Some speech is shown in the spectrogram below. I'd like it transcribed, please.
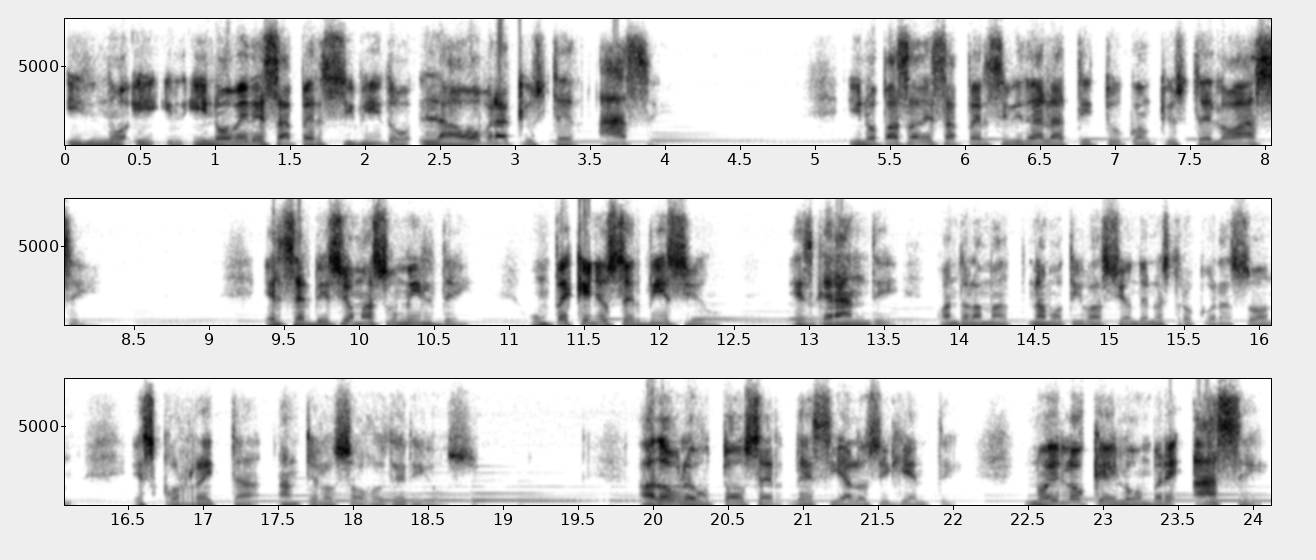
y no, y, no ve desapercibido la obra que usted hace. Y no pasa desapercibida la actitud con que usted lo hace. El servicio más humilde, un pequeño servicio, es grande cuando la, motivación de nuestro corazón es correcta ante los ojos de Dios. A.W. Tozer decía lo siguiente, no es lo que el hombre hace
